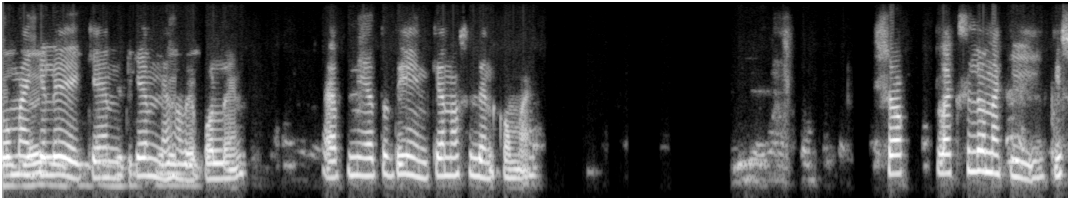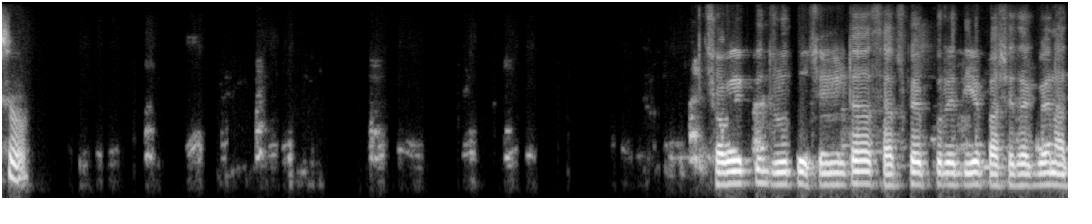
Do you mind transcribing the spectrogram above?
কমায় গেলে কেন কেমনে হবে বলেন? আপনি এতদিন কেন ছিলেন কমায়? শক লাগছিল নাকি কিছু? সবাই একটু দ্রুত চ্যানেলটা সাবস্ক্রাইব করে দিয়ে পাশে থাকবেন। আর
